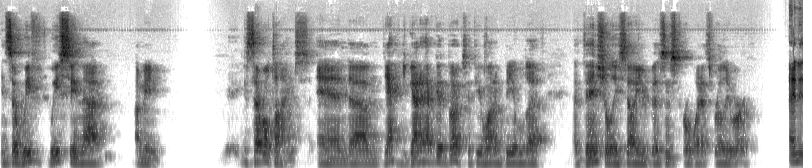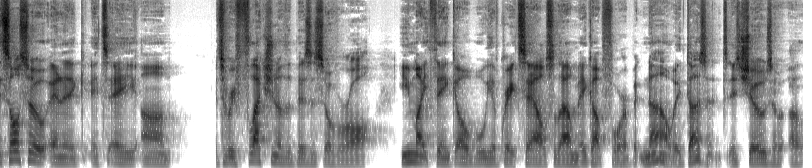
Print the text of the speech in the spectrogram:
And so we've we've seen that. I mean, several times. And um, yeah, you got to have good books if you want to be able to eventually sell your business for what it's really worth. And it's also and it, it's a um, it's a reflection of the business overall. You might think, oh, well, we have great sales, so that'll make up for it. But no, it doesn't. It shows a, a,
